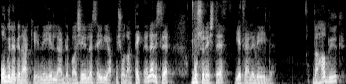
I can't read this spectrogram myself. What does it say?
O güne kadarki nehirlerde başarıyla seyir yapmış olan tekneler ise bu süreçte yeterli değildi. Daha büyük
